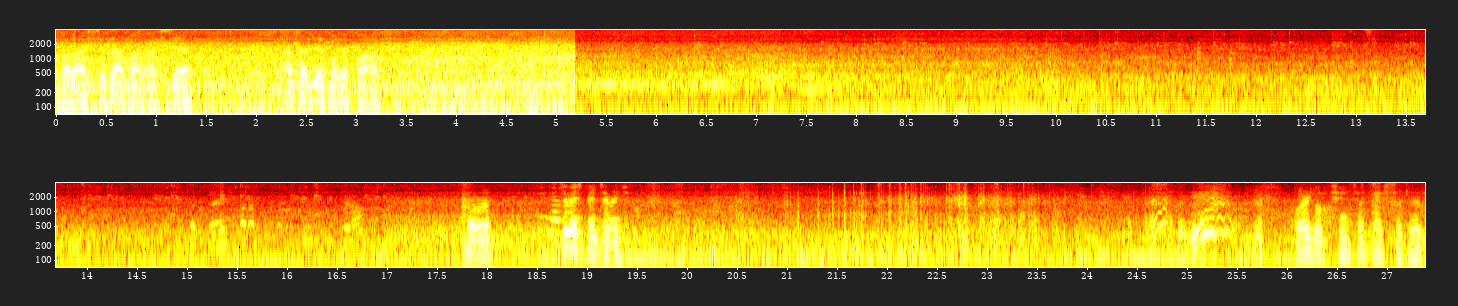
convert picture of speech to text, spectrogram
12 za 12 A wtedy mogę spać Dobra 959 Mojego księcia 29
